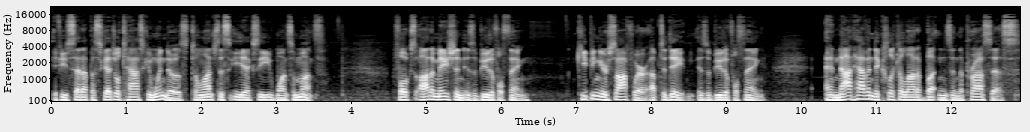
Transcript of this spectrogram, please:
if you set up a scheduled task in Windows to launch this exe once a month. Folks, automation is a beautiful thing. Keeping your software up to date is a beautiful thing and not having to click a lot of buttons in the process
